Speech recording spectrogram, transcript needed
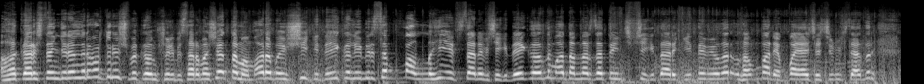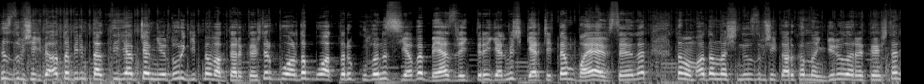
Aha karşıdan gelenler var dönüş bakalım şöyle bir sarmaşa. Tamam arabayı şu şekilde yakalayabilirsem vallahi efsane bir şekilde yakaladım. Adamlar zaten hiçbir şekilde hareket edemiyorlar. Ulan var ya bayağı şaşırmışlardır. Hızlı bir şekilde ata benim taktiği yapacağım yere doğru gitme vakti arkadaşlar. Bu arada bu atları kullanı siyah ve beyaz renklere gelmiş. Gerçekten bayağı efsaneler. Tamam adamlar şimdi hızlı bir şekilde arkamdan geliyorlar arkadaşlar.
